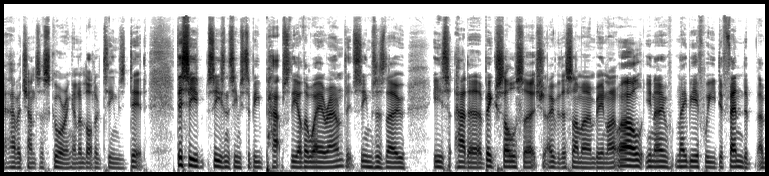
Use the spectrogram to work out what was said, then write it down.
have a chance of scoring, and a lot of teams did. This se- season seems to be perhaps the other way around. It seems as though he's had a big soul search over the summer and being like, well, you know, maybe if we defend a,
